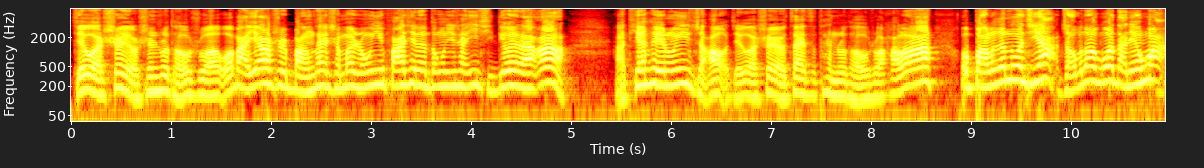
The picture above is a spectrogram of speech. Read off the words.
结果舍友伸出头说：“我把钥匙绑在什么容易发现的东西上，一起丢下来啊！”啊，天黑容易找。结果舍友再次探出头说：“好了啊，我绑了个诺基亚，找不到给我打电话。”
